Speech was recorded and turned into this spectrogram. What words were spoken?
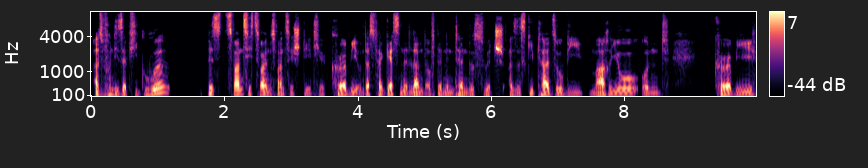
also von dieser Figur, bis 2022 steht hier Kirby und das vergessene Land auf der Nintendo Switch. Also es gibt halt so wie Mario und Kirby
